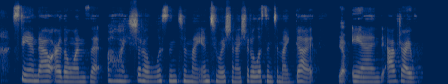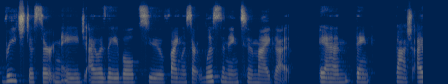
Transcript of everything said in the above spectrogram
stand out are the ones that oh I should have listened to my intuition, I should have listened to my gut. Yep. And after I reached a certain age, I was able to finally start listening to my gut and think, gosh, I,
